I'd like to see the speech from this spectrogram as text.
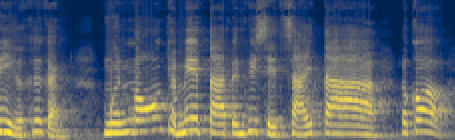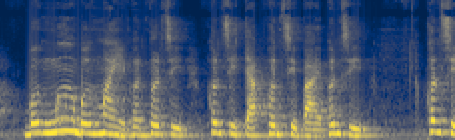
นี้ก็คือกัน เหมือนน้องจะเมตตาเป็นพิเศษสายตา แล้วก็เบิงมือเบิงใหม่เพิ่นเพิ่นสิเพิ่นสิจับเพิ่นสิบายเพิ่นสิเพิ่นสิ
